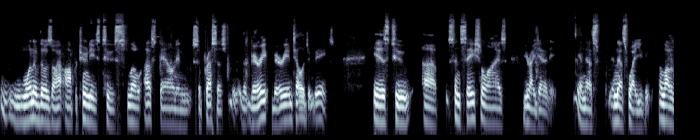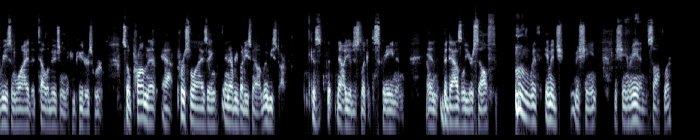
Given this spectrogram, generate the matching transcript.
one of those opportunities to slow us down and suppress us, the very, very intelligent beings, is to uh, sensationalize your identity. And that's and that's why you a lot of reason why the television and the computers were so prominent at personalizing and everybody's now a movie star. Because now you'll just look at the screen and and bedazzle yourself with image machine machinery and software.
